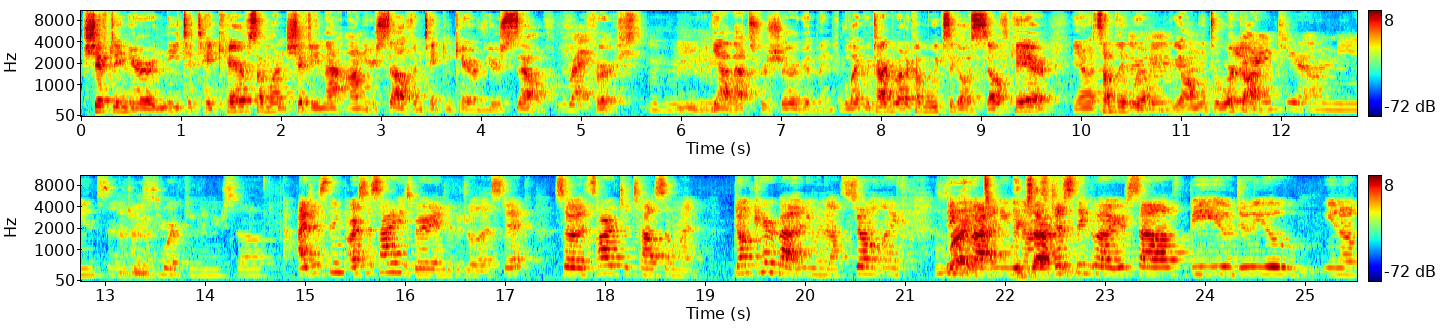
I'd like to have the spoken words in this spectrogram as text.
shifting your need to take care of someone, shifting that on yourself, and taking care of yourself Right. 1st hmm Mm, yeah, that's for sure a good thing. Like we talked about a couple weeks ago, self care. You know, it's something Mhm. we we all need to work on. To your own needs and Mhm. just working on yourself. I just think our society is very individualistic, so it's hard to tell someone, don't care about anyone else. Don't like think right. about anyone exactly. else. Just think about yourself. Be you, do you. You know,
